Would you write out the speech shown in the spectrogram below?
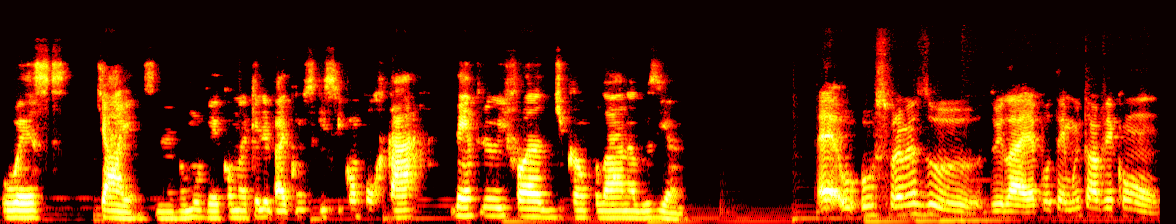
o ex-Giants. Né? Vamos ver como é que ele vai conseguir se comportar dentro e fora de campo lá na Louisiana. É, os problemas do, do Eli Apple tem muito a ver com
